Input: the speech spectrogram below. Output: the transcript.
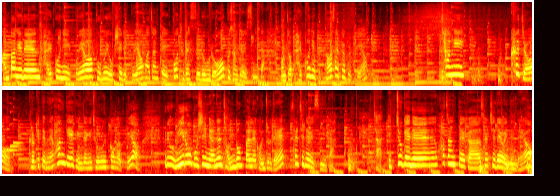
안방에는 발코니 있고요, 부부 욕실 있고요, 화장대 있고 드레스룸으로 구성되어 있습니다. 먼저 발코니부터 살펴볼게요. 창이 크죠? 그렇기 때문에 환기에 굉장히 좋을 것 같고요. 그리고 위로 보시면은 전동 빨래 건조대 설치되어 있습니다. 자, 이쪽에는 화장대가 설치되어 있는데요.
